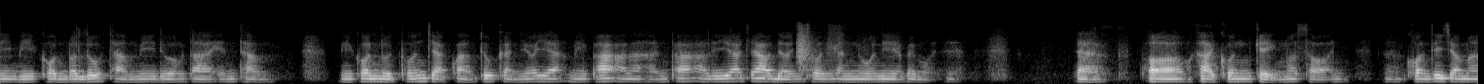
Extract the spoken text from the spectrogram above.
นี้มีคนบรรลุธรรมมีดวงตาเห็นธรรม มีคนหลุดพ้นจากความทุกข์กันเยอะแยะ มีพระอรหันต์พระอริยะเจ้าเดินชนกันนัวเนียไปหมดแต่พอขาดคนเก่งมาสอน คนที่จะมา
